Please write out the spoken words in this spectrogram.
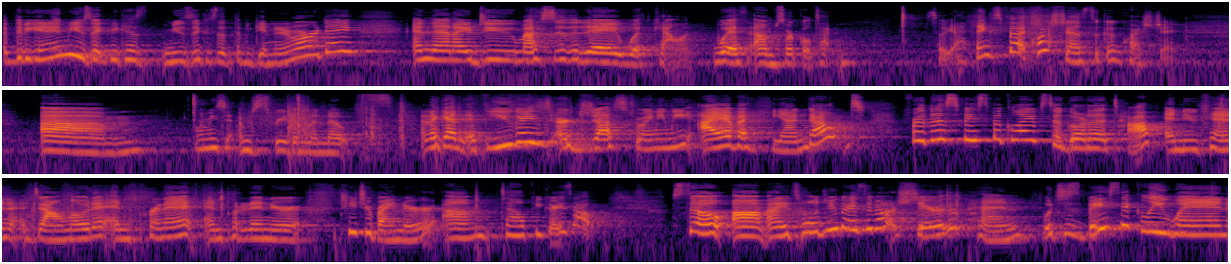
at the beginning of music because music is at the beginning of our day. And then I do of the day with calendar, with um, circle time. So yeah, thanks for that question. That's a good question. Um, let me see, I'm just reading the notes. And again, if you guys are just joining me, I have a handout for this Facebook Live. So go to the top and you can download it and print it and put it in your teacher binder um, to help you guys out. So, um, I told you guys about share the pen, which is basically when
